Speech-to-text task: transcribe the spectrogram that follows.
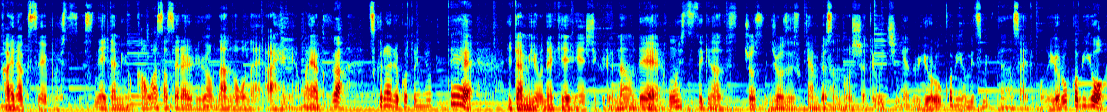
快楽性物質ですね痛みを緩和させられるような脳内アヘンや麻薬が作られることによって痛みをね軽減してくれる。なので本質的なんです。ジョーゼフ・キャンベルさんのおっしゃってうちにあの喜びを見つめなさいとこの喜びを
